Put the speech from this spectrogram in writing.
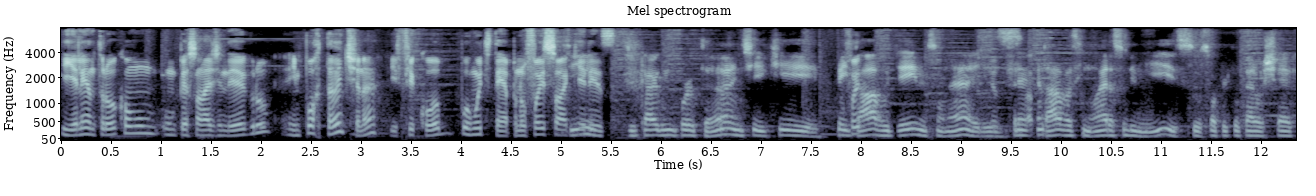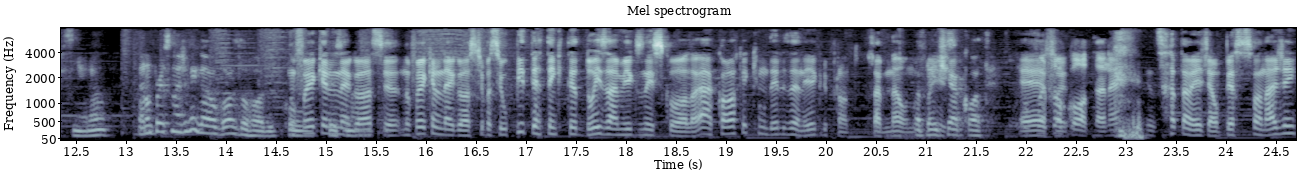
E ele entrou como um, um personagem negro importante, né? E ficou por muito tempo. Não foi só Sim, aqueles. de cargo importante, que peitava o Jameson, né? Ele Exato. enfrentava, assim, não era submisso, só porque o cara é o chefe, assim, era, era um personagem legal, eu gosto do Hobby. Não foi aquele personagem. negócio, não foi aquele negócio, tipo assim, o Peter tem que ter dois amigos na escola. Ah, coloca que um deles é negro e pronto. Sabe? Não, não Pra foi preencher a cota. É, foi só cota, né? Exatamente, é um personagem,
